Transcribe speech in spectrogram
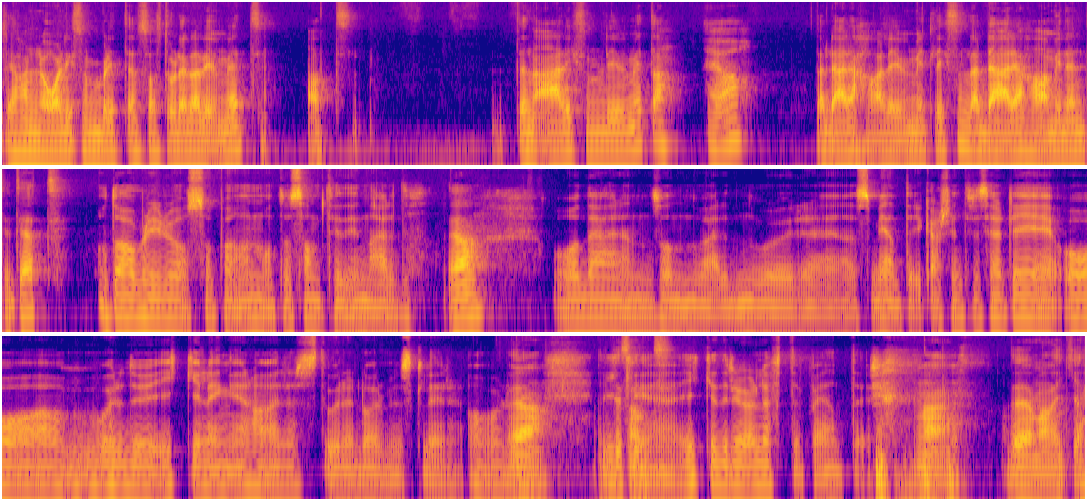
det har nå liksom blitt en så stor del av livet mitt at den er liksom livet mitt. da. Ja, Det er der jeg har livet mitt. liksom. Det er der jeg har min identitet. Og da blir du også på en måte samtidig nerd. Ja, Og det er en sånn verden hvor, eh, som jenter ikke er så interessert i, og hvor du ikke lenger har store lårmuskler, og hvor du Ja, ikke ikke, ikke driver og løfter på jenter. Nei, det gjør man ikke.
